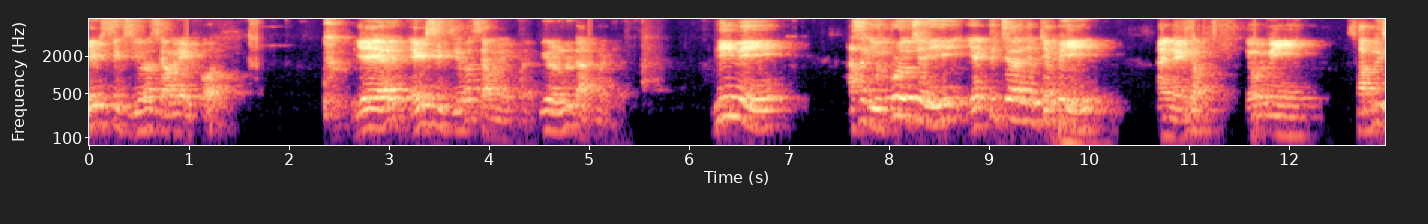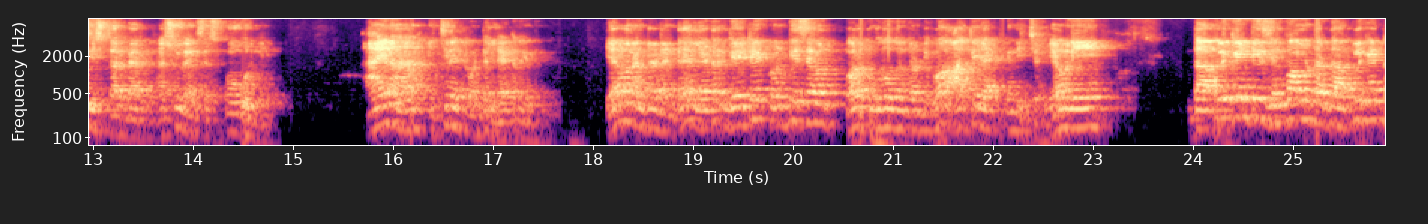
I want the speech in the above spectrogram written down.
eight six zero seven eight four. AI eight six zero seven eight five. ఈ రెండు డాక్యుమెంట్లు. దీన్ని అసలు ఎప్పుడు వచ్చాయి ఎట్టిచ్చారని చెప్పి చెప్పి ఆయన అడిగాం ఎవరిని సబ్ రిజిస్టార్ గారిని అష్యూరెన్సెస్ కోవూర్ని. ఆయన ఇచ్చినటువంటి లెటర్ ఇది. ఏమని అంటాడంటే letter dated twenty seven twelve two thousand twenty four RT act కింద ఇచ్చాడు. ఏమని? The applicant is informed that the applicant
